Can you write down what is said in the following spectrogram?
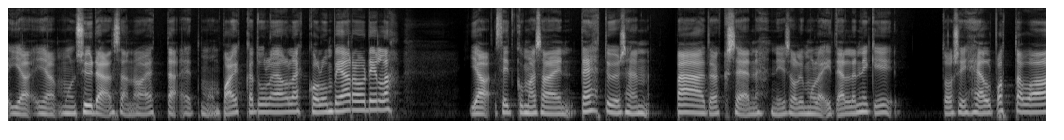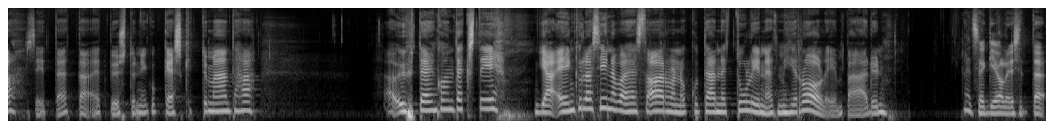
ja, ja mun sydän sanoi, että, että mun paikka tulee ole Columbia Roadilla. Ja sitten kun mä sain tehtyä sen päätöksen, niin se oli mulle itsellenikin tosi helpottavaa sitten, että, että pystyi niinku keskittymään tähän yhteen kontekstiin. Ja en kyllä siinä vaiheessa arvannut, kun tänne tulin, että mihin rooliin päädyn. Et sekin oli sitten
